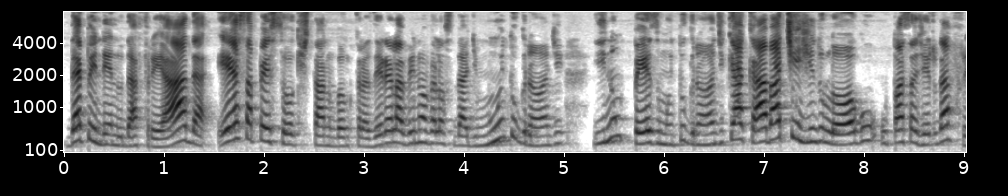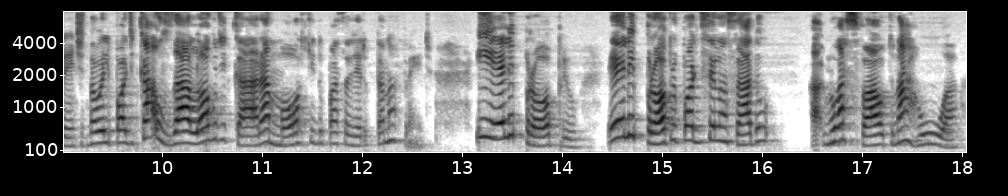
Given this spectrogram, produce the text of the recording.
dependendo da freada, essa pessoa que está no banco traseiro, ela vem numa velocidade muito grande e num peso muito grande que acaba atingindo logo o passageiro da frente. Então, ele pode causar logo de cara a morte do passageiro que está na frente. E ele próprio, ele próprio pode ser lançado ah, no asfalto, na rua.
